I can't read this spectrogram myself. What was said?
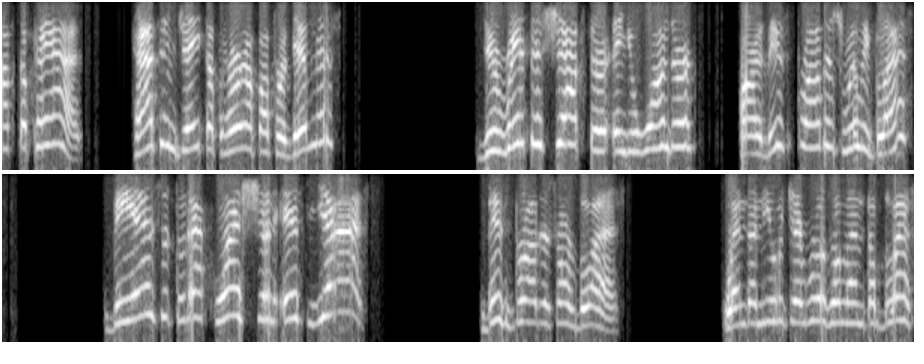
up the past. Hasn't Jacob heard about forgiveness? You read this chapter and you wonder, are these brothers really blessed? The answer to that question is yes. These brothers are blessed. When the New Jerusalem, the blessed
